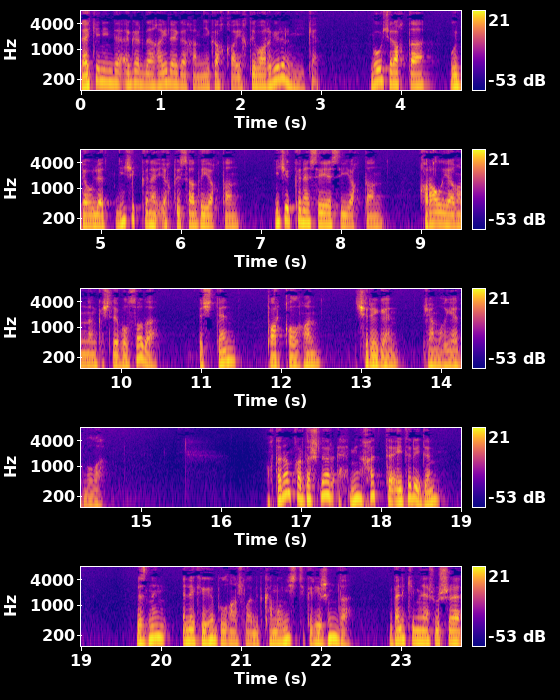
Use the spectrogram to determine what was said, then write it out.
Ләкин инде әгәр дә гаиләгә һәм никахка игътибар бирелми икән, бу очракта бу дәүләт ничек кенә икътисади яктан, ничек кенә сәяси яктан, корал ягыннан көчле булса да, эчтән таркалган, черегән җәмгыять була. Мөхтәрәм кардәшләр, мин хәтта әйтер идем, безнең элекеге булган шулай бит коммунистик режим да, бәлки менә шушы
